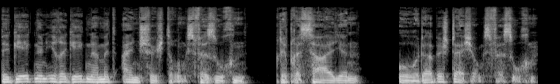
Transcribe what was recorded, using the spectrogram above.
begegnen ihre Gegner mit Einschüchterungsversuchen, Repressalien oder Bestechungsversuchen.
